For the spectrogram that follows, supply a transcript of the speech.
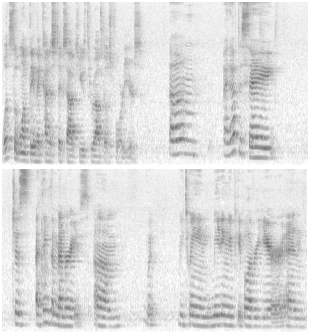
What's the one thing that kind of sticks out to you throughout those four years? Um, I'd have to say, just I think the memories um, with between meeting new people every year and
